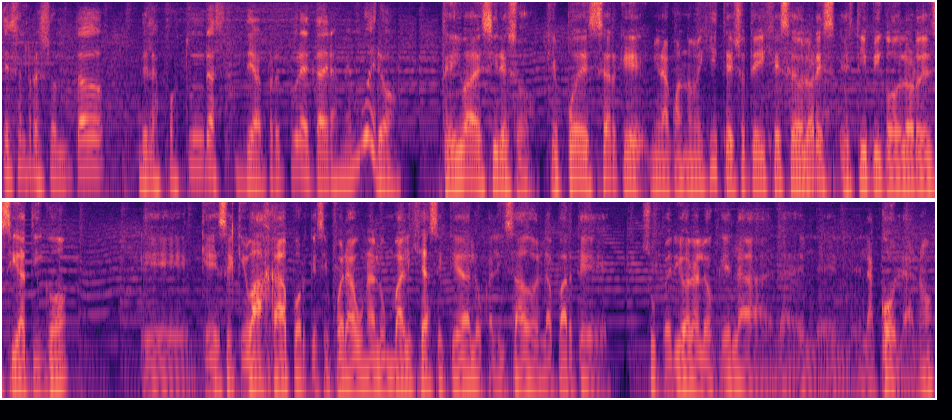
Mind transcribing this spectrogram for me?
Es el resultado de las posturas de apertura de caderas. Me muero. Te iba a decir eso, que puede ser que, mira, cuando me dijiste, yo te dije, ese dolor es, es típico dolor del ciático, eh, que es el que baja, porque si fuera una lumbalgia se queda localizado en la parte superior a lo que es la, la- el- el- la cola, ¿no?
